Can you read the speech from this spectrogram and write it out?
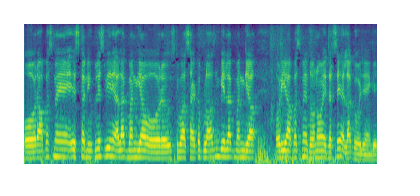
और आपस में इसका न्यूक्लियस भी अलग बन गया और उसके बाद साइटोप्लाज्म भी अलग बन गया और ये आपस में दोनों इधर से अलग हो जाएँगे।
